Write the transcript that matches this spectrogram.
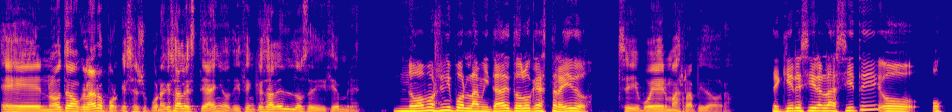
Eh, no lo tengo claro porque se supone que sale este año. Dicen que sale el 2 de diciembre. No vamos ni por la mitad de todo lo que has traído. Sí, voy a ir más rápido ahora. ¿Te quieres ir a las 7 o, o-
